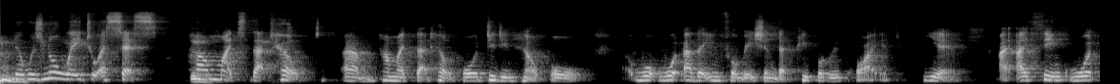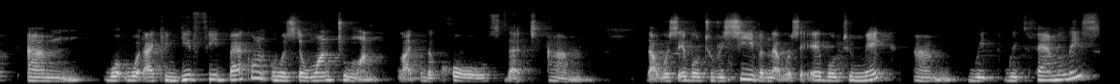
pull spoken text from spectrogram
there was no way to assess how mm. much that helped, um, how much that helped or didn't help, or what, what other information that people required. Yeah, I, I think what um, what, what I can give feedback on was the one to one, like the calls that um, that was able to receive and that was able to make um, with with families.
